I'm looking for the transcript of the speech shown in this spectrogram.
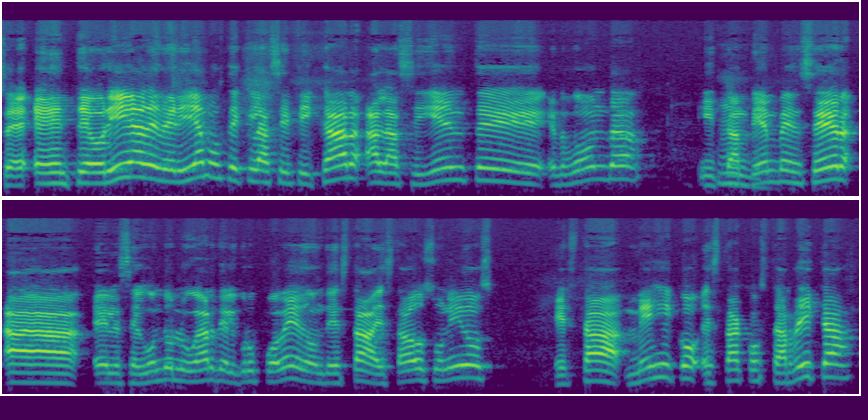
en teoría deberíamos de clasificar a la siguiente ronda y mm. también vencer a el segundo lugar del grupo B, donde está Estados Unidos, está México, está Costa Rica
